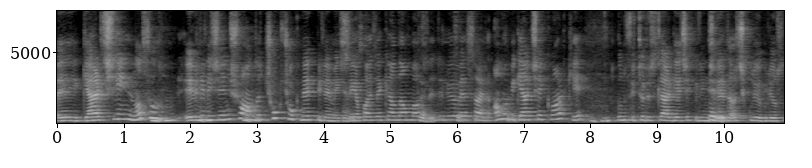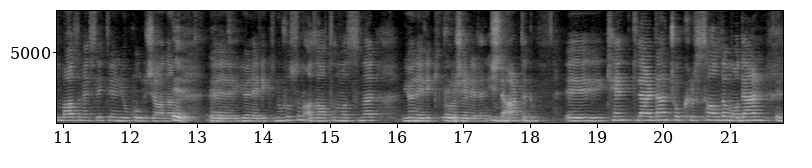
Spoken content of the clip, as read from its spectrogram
e, gerçeğin nasıl evrileceğini şu anda çok çok net bilemeyiz. Evet. Yapay zekadan bahsediliyor tabii. vesaire. Ama bir gerçek var ki bunu fütüristler, gelecek bilimcileri Evet. de açıklıyor biliyorsun. Bazı mesleklerin yok olacağına Evet. e, evet. yönelik, nüfusun azaltılmasına yönelik projelerin işte artık e, kentlerden çok kırsalda modern Evet.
